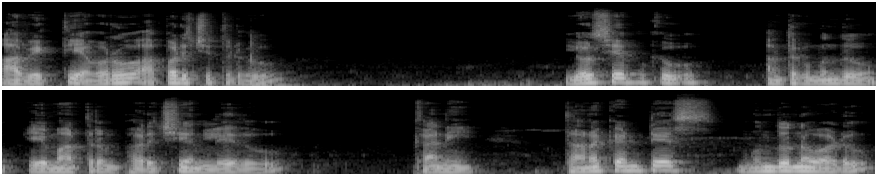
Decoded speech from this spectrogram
ఆ వ్యక్తి ఎవరో అపరిచితుడు. యోసేపుకు అంతకుముందు ఏమాత్రం పరిచయం లేదు. కానీ తనకంటే ముందున్నవాడు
